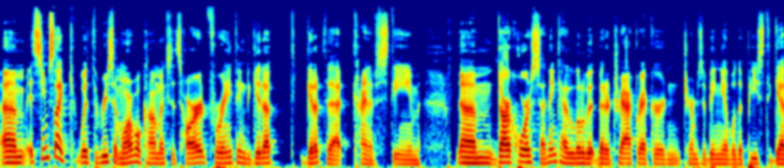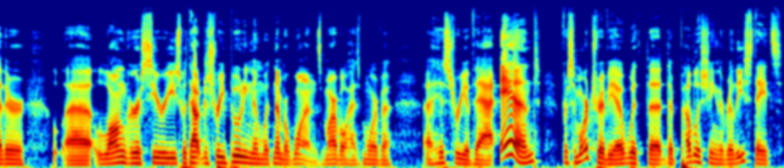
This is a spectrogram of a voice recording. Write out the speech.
Um, it seems like with recent Marvel comics, it's hard for anything to get up get up to that kind of steam. Um, Dark Horse, I think, had a little bit better track record in terms of being able to piece together uh, longer series without just rebooting them with number ones. Marvel has more of a, a history of that. And for some more trivia, with the, the publishing, the release dates,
